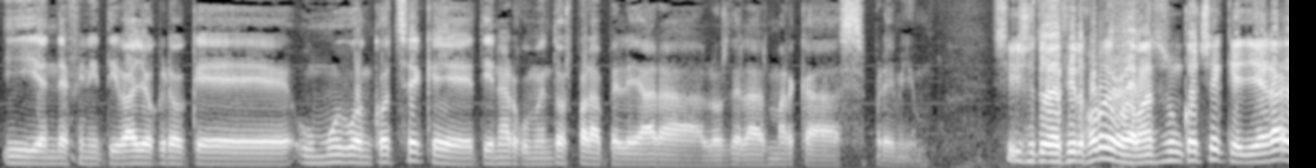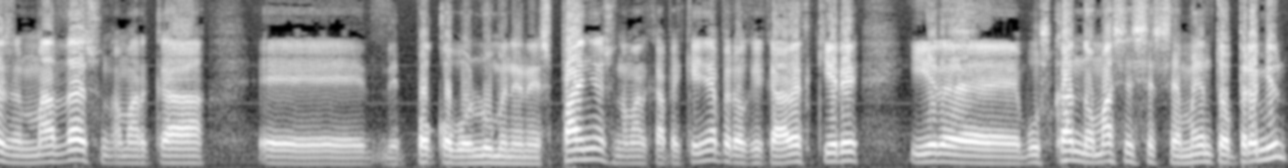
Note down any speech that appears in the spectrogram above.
y en definitiva yo creo que un muy buen coche que tiene argumentos para pelear a los de las marcas premium. Sí, eso te voy a decir, Jorge, porque además es un coche que llega, es Mazda, es una marca eh, de poco volumen en España, es una marca pequeña, pero que cada vez quiere ir eh, buscando más ese segmento premium.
